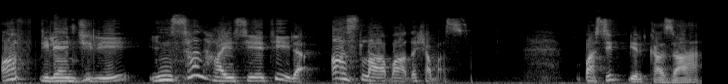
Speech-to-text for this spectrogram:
af dilenciliği insan haysiyetiyle asla bağdaşamaz. Basit bir kaza,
